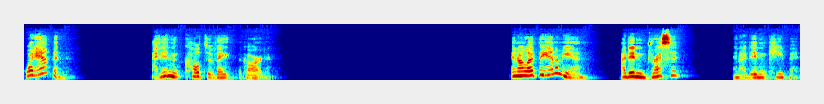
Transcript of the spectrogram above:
What happened? I didn't cultivate the garden. And I let the enemy in. I didn't dress it, and I didn't keep it.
